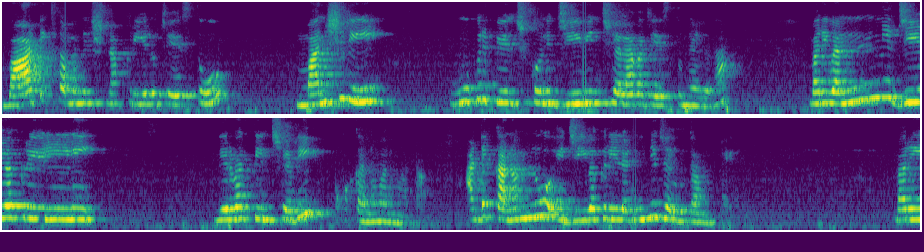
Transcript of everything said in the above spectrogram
వాటికి సంబంధించిన క్రియలు చేస్తూ మనిషిని ఊపిరి పీల్చుకొని జీవించేలాగా చేస్తున్నాయి కదా. మరి ఇవన్నీ జీవక్రియల్ని నిర్వర్తించేది ఒక కణం అనమాట అంటే కణంలో ఈ జీవక్రియలన్నీ జరుగుతూ ఉంటాయి. మరి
